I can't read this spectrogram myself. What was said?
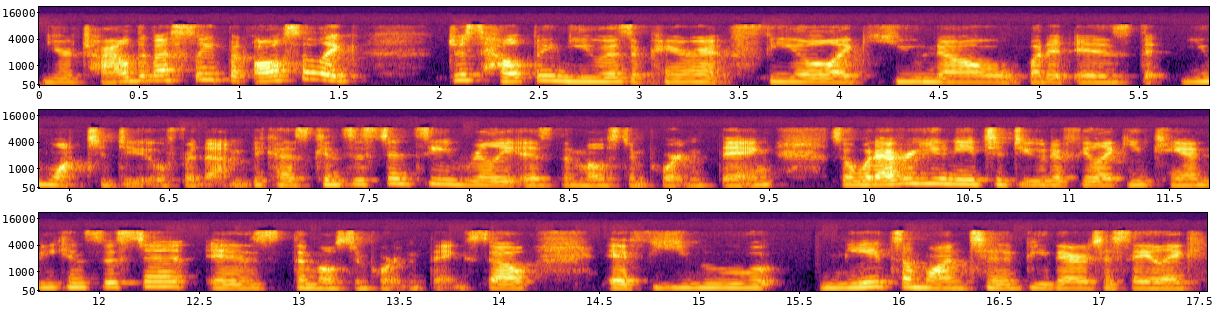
your child the best sleep but also like just helping you as a parent feel like you know what it is that you want to do for them because consistency really is the most important thing. So, whatever you need to do to feel like you can be consistent is the most important thing. So, if you need someone to be there to say, like,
